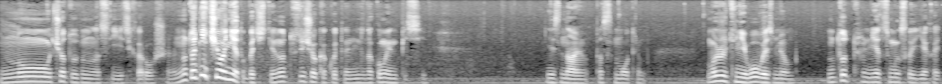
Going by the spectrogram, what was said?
Ну, что тут у нас есть хорошее? Ну, тут ничего нету почти. Ну, тут еще какой-то незнакомый NPC. Не знаю, посмотрим. Может, у него возьмем. Ну, тут нет смысла ехать.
